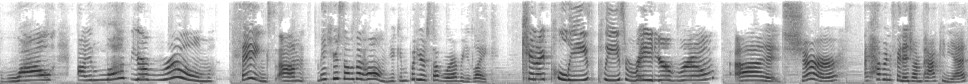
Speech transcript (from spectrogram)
Wow, I love your room. Thanks. Um, make yourselves at home. You can put your stuff wherever you like. Can I please, please raid your room? Uh, sure. I haven't finished unpacking yet.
